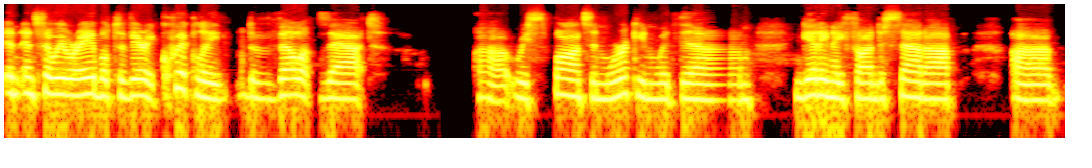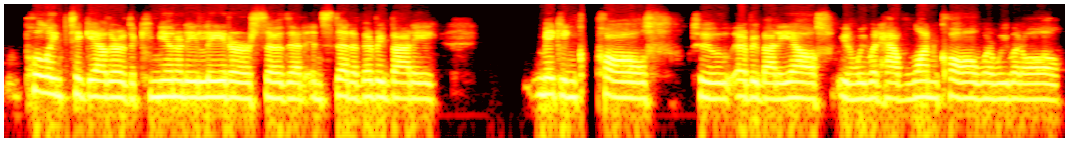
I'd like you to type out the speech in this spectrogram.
and, and so we were able to very quickly develop that uh, response in working with them getting a fund set up uh, pulling together the community leaders so that instead of everybody making calls to everybody else, you know, we would have one call where we would all,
